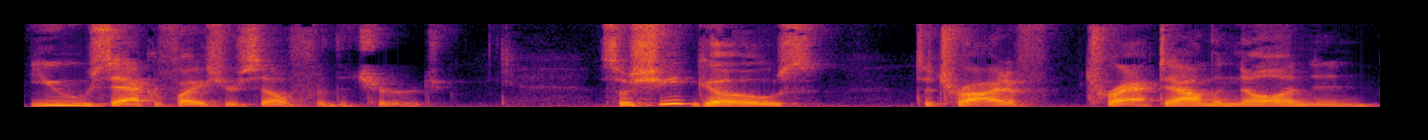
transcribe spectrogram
You sacrifice yourself for the church. So she goes to try to f- track down the nun and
